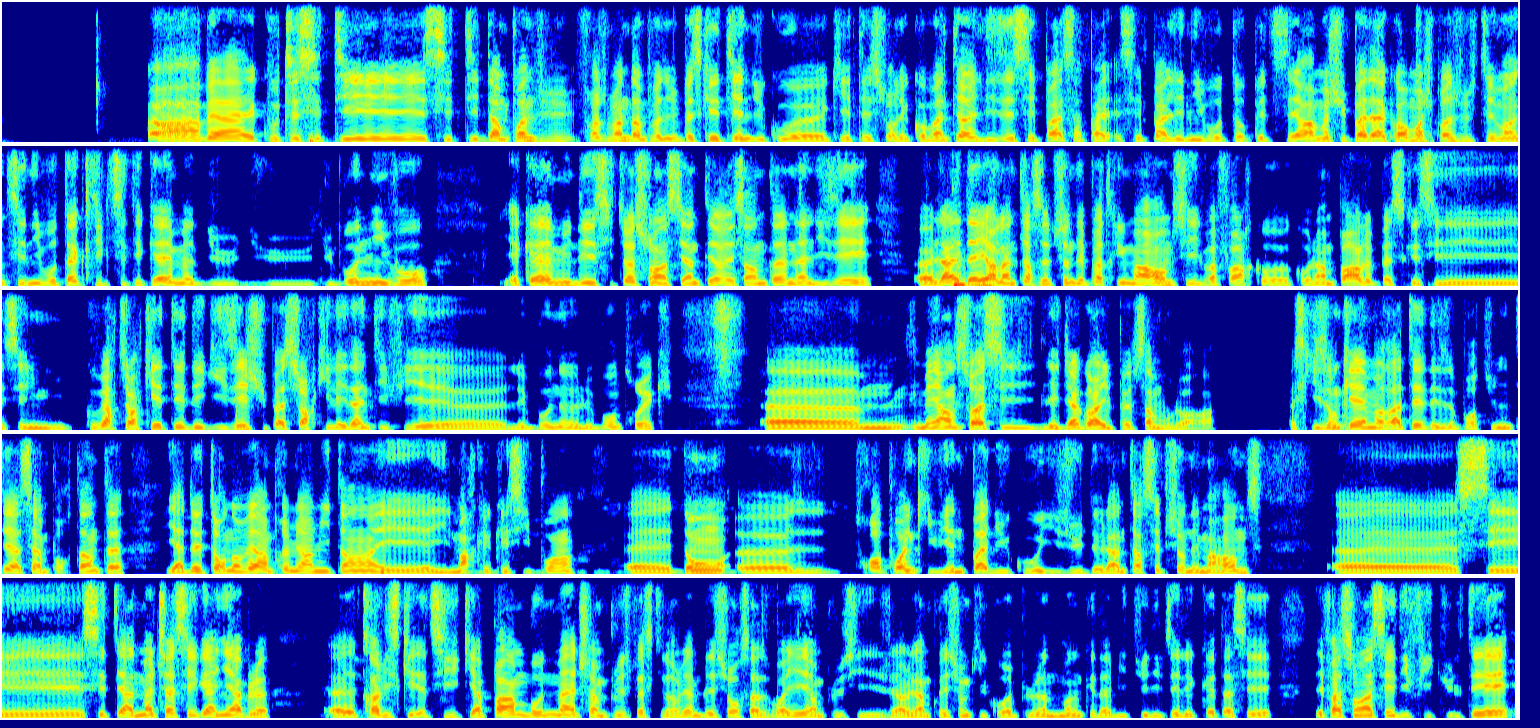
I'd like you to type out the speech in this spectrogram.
Ah ben écoute, c'était c'était d'un point de vue, franchement d'un point de vue parce qu'Étienne du coup euh, qui était sur les commentaires, il disait c'est pas ça c'est pas les niveaux top etc. Moi je suis pas d'accord. Moi je pense justement que ces niveaux tactiques c'était quand même du, du, du, bon niveau. Il y a quand même eu des situations assez intéressantes à analyser. Euh, D'ailleurs, l'interception des Patrick Mahomes, il va falloir qu'on en parle parce que c'est une couverture qui a été déguisée. Je suis pas sûr qu'il identifie euh, le bon truc. Euh, mais en soi, si, les Jaguars, ils peuvent s'en vouloir. Hein, parce qu'ils ont quand même raté des opportunités assez importantes. Il y a deux tournovers en première mi-temps et ils marquent que six points, dont trois points qui viennent pas du coup issus de l'interception des Mahomes. C'était un match assez gagnable. Euh, Travis Kelsey qui a pas un bon match en plus parce qu'il revient de blessure, ça se voyait. En plus, j'avais l'impression qu'il courait plus lentement que d'habitude. Il faisait les cuts assez, des façons assez difficultés.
